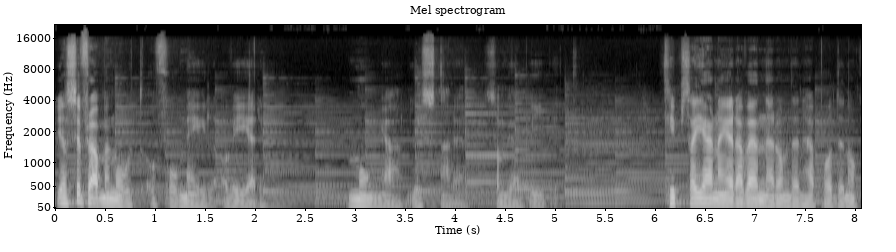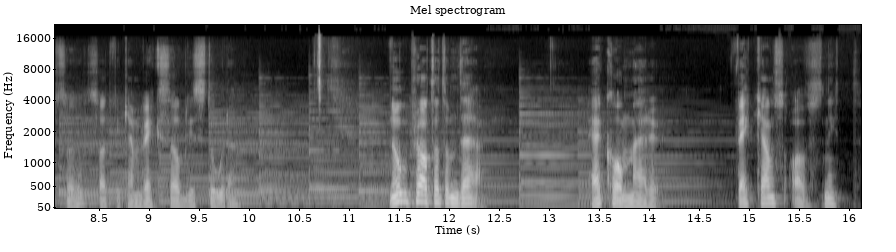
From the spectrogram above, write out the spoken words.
Jag ser fram emot att få mejl av er, många lyssnare som vi har blivit. Tipsa gärna era vänner om den här podden också så att vi kan växa och bli stora. Nog pratat om det. Här kommer veckans avsnitt.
